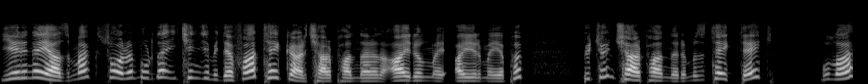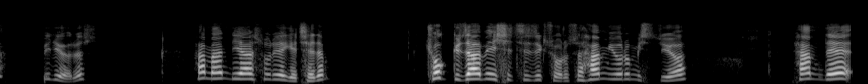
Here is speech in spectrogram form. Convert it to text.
yerine yazmak. Sonra burada ikinci bir defa tekrar çarpanlarına ayrılma, ayırma yapıp bütün çarpanlarımızı tek tek bulabiliyoruz. Hemen diğer soruya geçelim. Çok güzel bir eşitsizlik sorusu. Hem yorum istiyor hem de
